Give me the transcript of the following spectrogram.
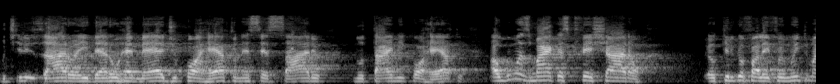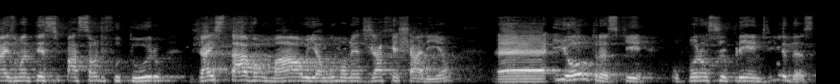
utilizaram aí, deram o remédio correto, necessário, no timing correto. Algumas marcas que fecharam, aquilo que eu falei, foi muito mais uma antecipação de futuro, já estavam mal e em algum momento já fechariam. É, e outras que foram surpreendidas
